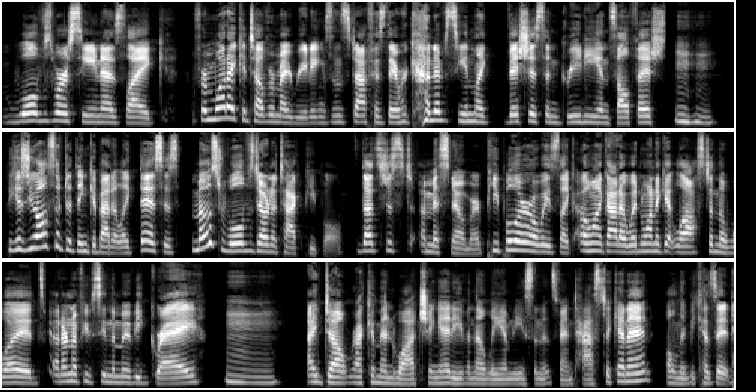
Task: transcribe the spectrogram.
Wolves were seen as like, from what I could tell from my readings and stuff, is they were kind of seen like vicious and greedy and selfish. Mm-hmm. Because you also have to think about it like this is most wolves don't attack people. That's just a misnomer. People are always like, "Oh my god, I wouldn't want to get lost in the woods." I don't know if you've seen the movie Grey. Mm. I don't recommend watching it, even though Liam Neeson is fantastic in it, only because it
